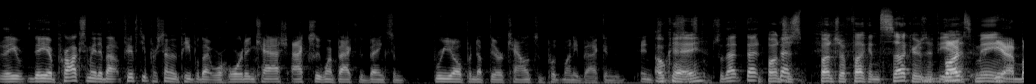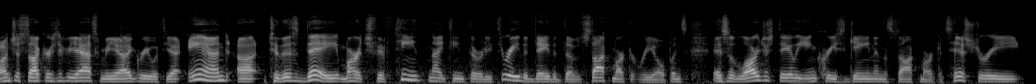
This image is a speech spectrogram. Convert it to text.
They they approximate about fifty percent of the people that were hoarding cash actually went back to the banks and reopened up their accounts and put money back into into Okay. the system. So that that Bunch that, of bunch of fucking suckers, if you but- ask me. Yeah, a bunch of suckers, if you ask me. I agree with you. And uh, to this day, March 15th, 1933, the day that the stock market reopens, is the largest daily increase gain in the stock market's history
